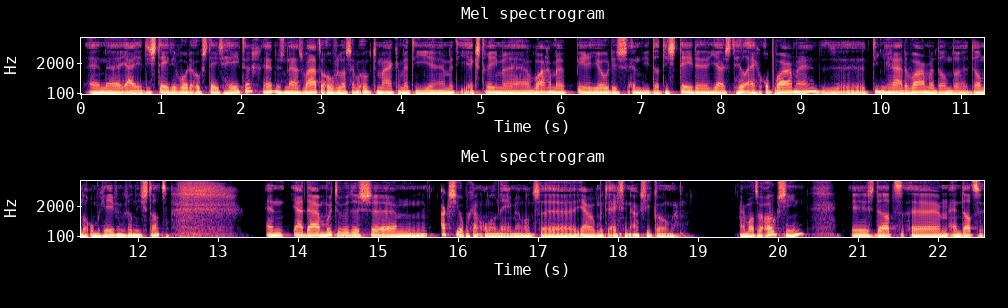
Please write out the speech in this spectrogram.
En ja, die steden worden ook steeds heter. Hè. Dus naast wateroverlast hebben we ook te maken met die, met die extreme warme periodes. En die, dat die steden juist heel erg opwarmen. Hè. Dus, 10 graden warmer dan de, dan de omgeving van die stad. En ja, daar moeten we dus um, actie op gaan ondernemen. Want ja, we moeten echt in actie komen. En wat we ook zien is dat, um, en dat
